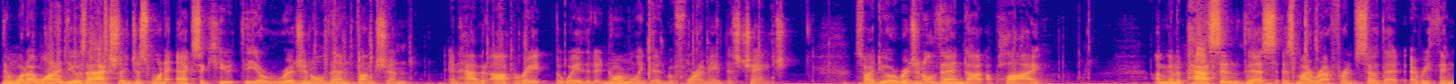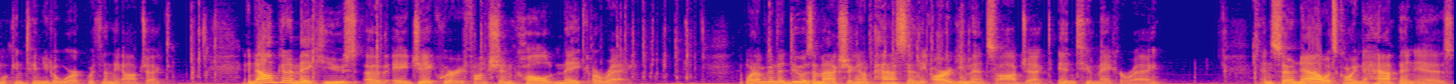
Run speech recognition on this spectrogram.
then what I want to do is I actually just want to execute the original then function and have it operate the way that it normally did before I made this change. So I do original then dot apply. I'm going to pass in this as my reference so that everything will continue to work within the object. And now I'm going to make use of a jQuery function called makeArray. And what I'm going to do is I'm actually going to pass in the arguments object into makeArray. And so now what's going to happen is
